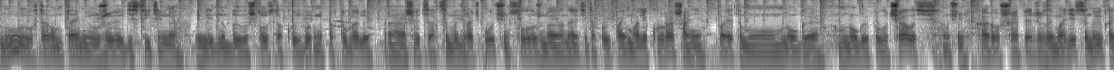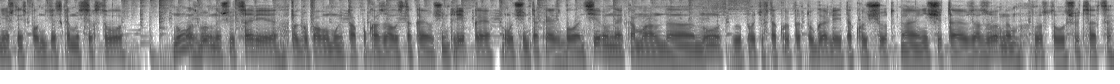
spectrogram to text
Ну и во втором тайме уже действительно видно было, что с такой сборной Португалии э, швейцарцам играть очень сложно. Знаете, такой поймали кураж они, поэтому многое, многое получалось. Очень хорошее, опять же, взаимодействие. Ну и, конечно, исполнительское мастерство ну, а сборная Швейцарии по групповому этапу казалась такая очень крепкая, очень такая сбалансированная команда. Но против такой Португалии такой счет а, не считаю зазорным. Просто вот швейцарцы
